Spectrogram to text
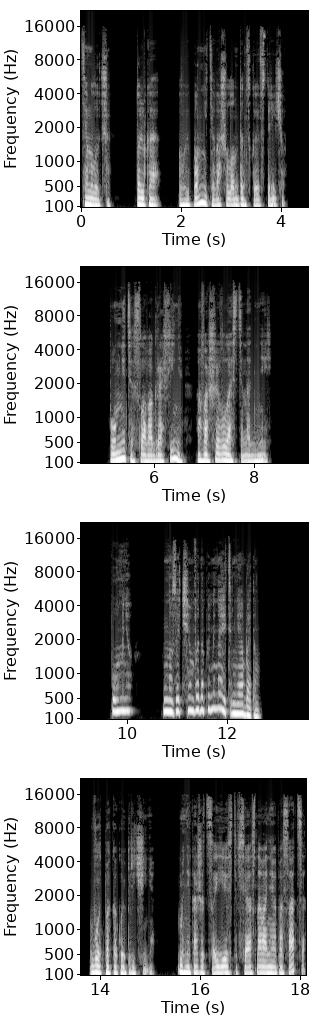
тем лучше. Только вы помните вашу лондонскую встречу? Помните слова графини о вашей власти над ней?» «Помню. Но зачем вы напоминаете мне об этом?» «Вот по какой причине. Мне кажется, есть все основания опасаться,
